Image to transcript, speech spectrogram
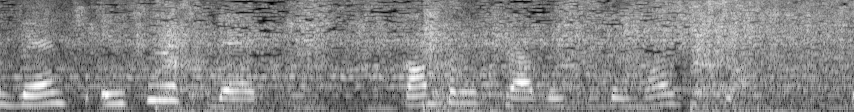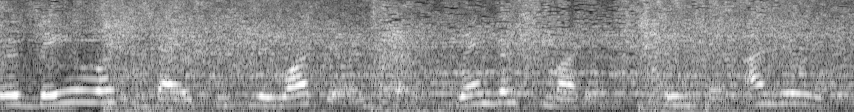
avenge Aeschere's death, company travels to the Morgul where Beowulf dives into the water and finds Grendel's mother in her underwater.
